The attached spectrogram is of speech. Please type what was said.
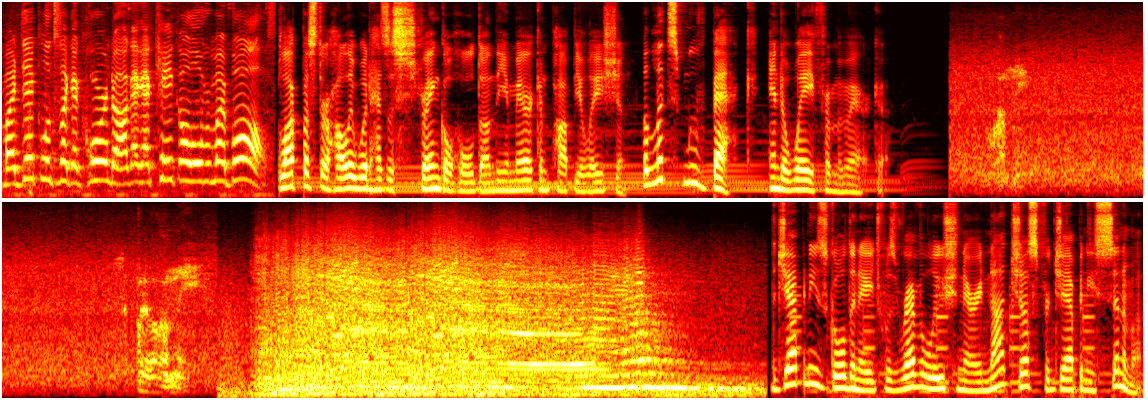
My dick looks like a corn dog. I got cake all over my balls. Blockbuster Hollywood has a stranglehold on the American population. But let's move back and away from America. The Japanese Golden Age was revolutionary not just for Japanese cinema,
